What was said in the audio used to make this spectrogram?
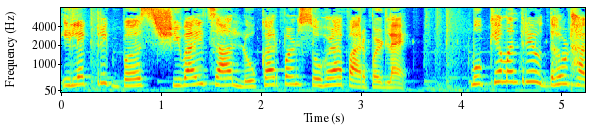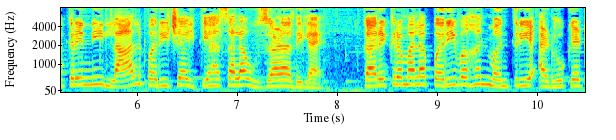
इलेक्ट्रिक बस शिवाईचा लोकार्पण सोहळा पार पडलाय. मुख्यमंत्री उद्धव ठाकरेंनी लाल परीच्या इतिहासाला उजाळा दिलाय. कार्यक्रमाला परिवहन मंत्री ॲडव्होकेट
